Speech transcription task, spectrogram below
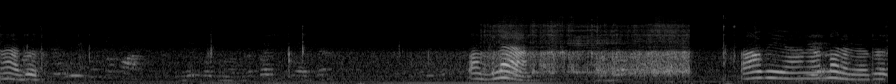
Ha dur. Lan bu ne? Abi ya nereden oynanıyor dur.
